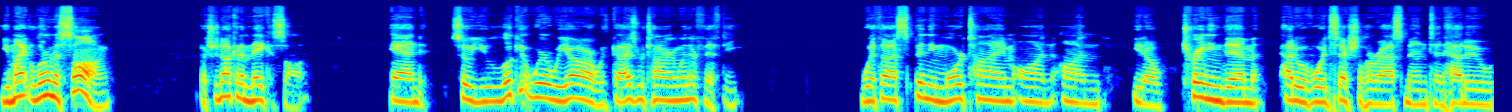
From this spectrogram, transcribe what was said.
You might learn a song, but you're not going to make a song. And so you look at where we are with guys retiring when they're 50, with us spending more time on on you know training them how to avoid sexual harassment and how to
